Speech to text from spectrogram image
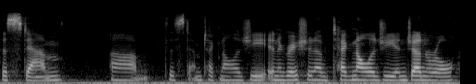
the STEM um, the STEM technology, integration of technology in general,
